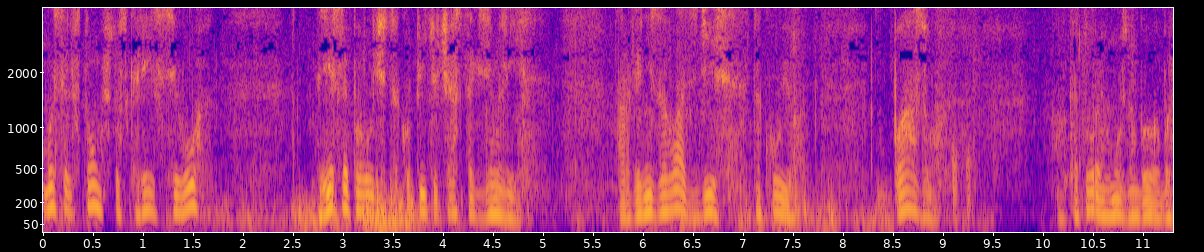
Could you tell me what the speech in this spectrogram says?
мысль в том, что, скорее всего, если получится купить участок земли, организовать здесь такую базу, которой можно было бы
